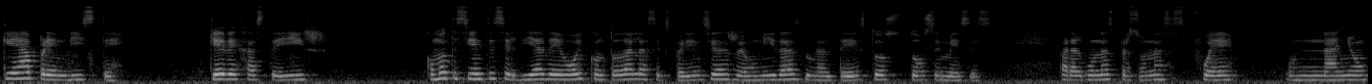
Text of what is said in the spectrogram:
qué aprendiste, qué dejaste ir, cómo te sientes el día de hoy con todas las experiencias reunidas durante estos 12 meses. Para algunas personas fue un año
